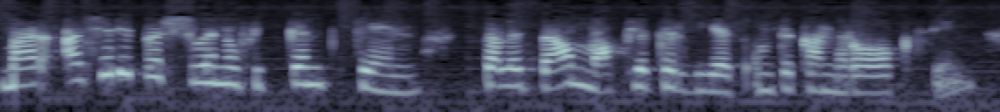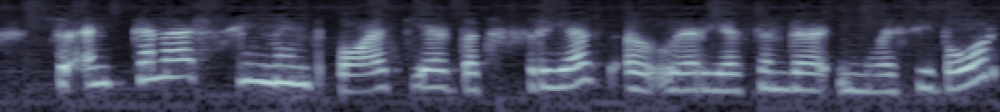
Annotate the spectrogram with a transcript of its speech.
maar as jy die persoon of die kind ken, sal dit wel makliker wees om te kan raak sien. So in kinders sien mens baie keer dat vrees 'n oorheersende emosie word.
